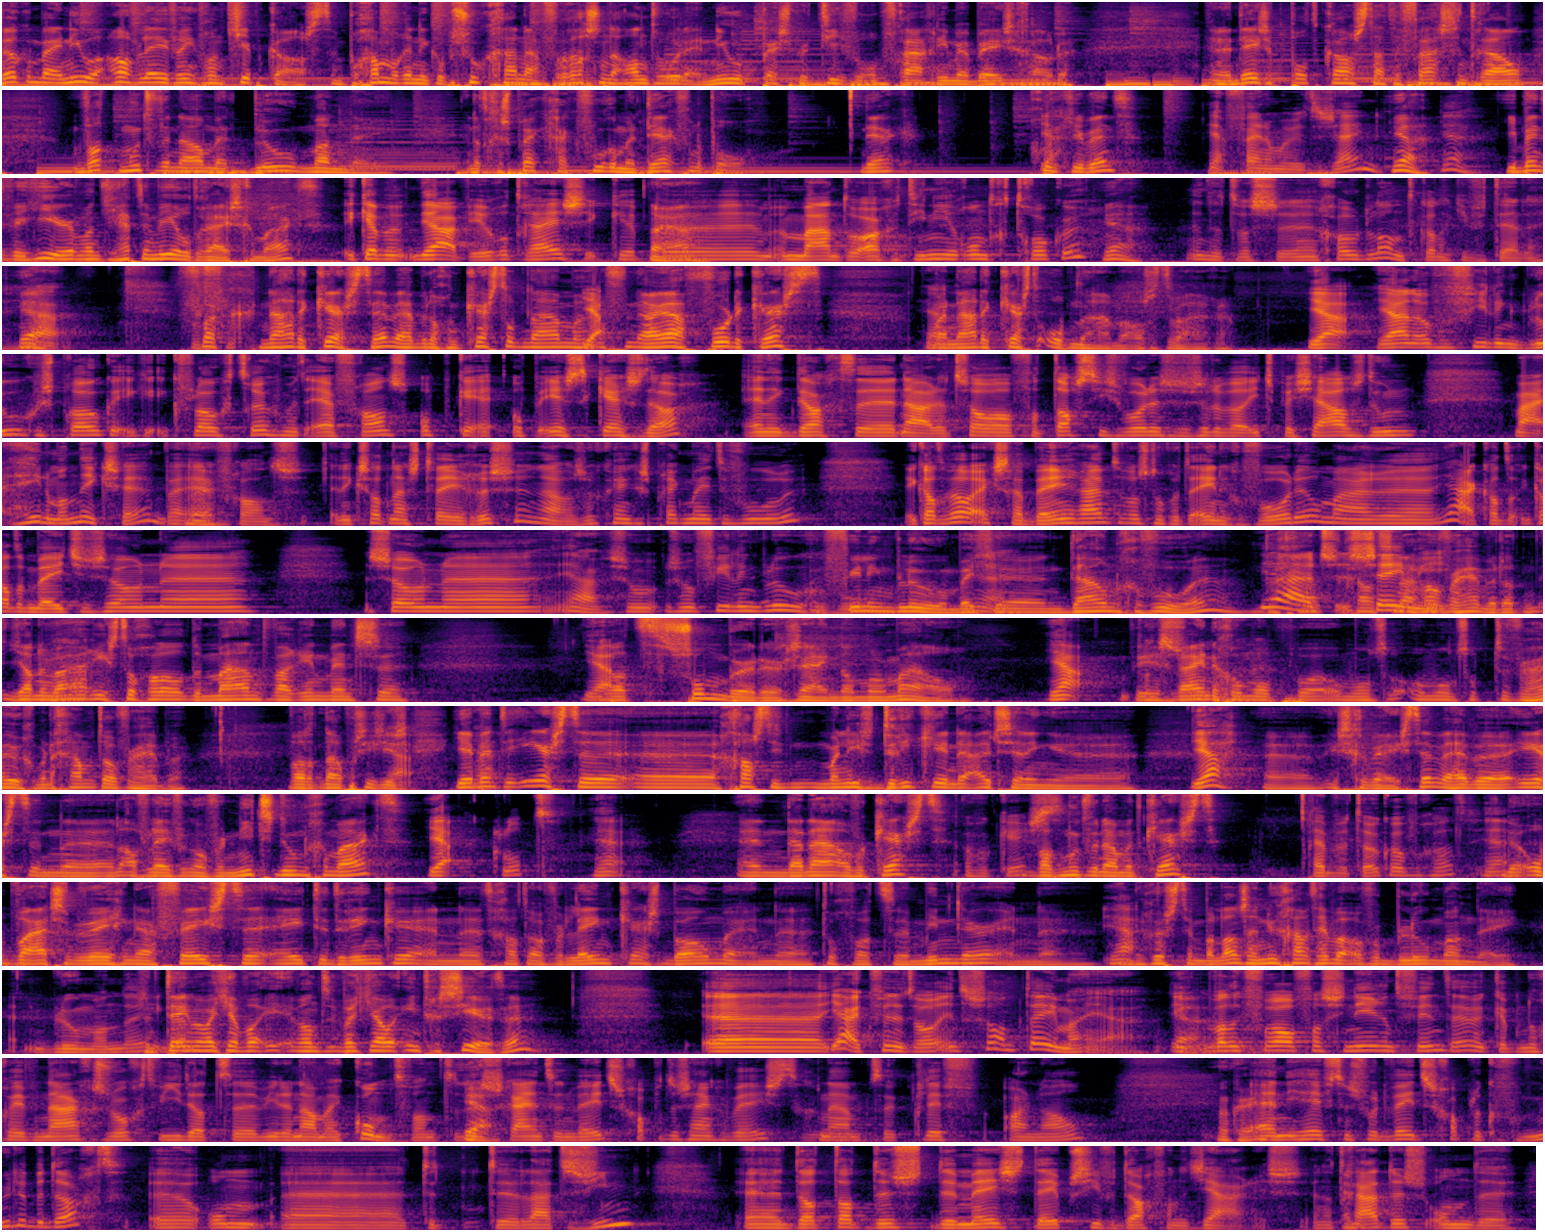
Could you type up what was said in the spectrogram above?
Welkom bij een nieuwe aflevering van Chipcast, een programma waarin ik op zoek ga naar verrassende antwoorden en nieuwe perspectieven op vragen die mij bezighouden. En in deze podcast staat de vraag centraal: wat moeten we nou met Blue Monday? En dat gesprek ga ik voeren met Dirk van der Pol. Dirk, goed Ja. dat je bent. Ja, fijn om er weer te zijn. Ja, Ja. je bent weer hier, want je hebt een wereldreis gemaakt. Ik heb een ja, wereldreis. Ik heb Nou ja. eh, een maand door Argentinië rondgetrokken. Ja, En dat was eh, een groot land, kan ik je vertellen. Ja. Ja. vlak na de kerst. Hè? We hebben nog een kerstopname. Of, nou ja, voor de kerst, maar na de kerstopname als het ware. Ja, ja, en over Feeling Blue gesproken. Ik, ik vloog terug met Air France op, op eerste kerstdag. En ik dacht, eh, nou, dat zal wel fantastisch worden. Ze zullen wel iets speciaals doen. Maar helemaal niks, hè, bij Nee. Air France. En ik zat naast twee Russen. Nou, was ook geen gesprek mee te voeren. Ik had wel extra beenruimte, was nog het enige voordeel. Maar eh, ja, ik had, ik had een beetje zo'n... eh, Zo'n ja, zo'n zo'n feeling blue gevoel. Feeling blue, een beetje Ja. een down gevoel, hè? Daar Ja, gaan, het gaan is semi. over hebben. Dat januari Ja. is toch wel de maand waarin mensen Ja, wat somberder zijn dan normaal. Ja Er is weinig om, op, eh, om, ons, om ons op te verheugen, maar daar gaan we het over hebben. Wat het nou precies is. Jij Ja. bent de eerste eh, gast die maar liefst drie keer in de uitzending eh, Ja, is geweest. Hè? We hebben eerst een, een aflevering over niets doen gemaakt. ja, klopt. Ja, En daarna over kerst. over kerst. Wat moeten we nou met kerst? Hebben we het ook over gehad? Ja. De opwaartse beweging naar feesten, eten, drinken. En het gaat over leenkerstbomen en toch wat minder. En, Ja. en rust en balans. En nu gaan we het hebben over Blue Monday. Blue Monday. Dat is een thema ben- wat jou, wel, want wat jou interesseert, hè? Eh, ja, ik vind het wel een interessant thema, ja. Ja. Ik, wat ik vooral fascinerend vind, hè, ik heb nog even nagezocht wie, dat, eh, wie er nou mee komt. Want er Ja. schijnt een wetenschapper te zijn geweest, genaamd eh, Cliff Arnall. En die heeft een soort wetenschappelijke formule bedacht om te, te laten zien dat dat dus de meest depressieve dag van het jaar is. En En- gaat dus om de,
